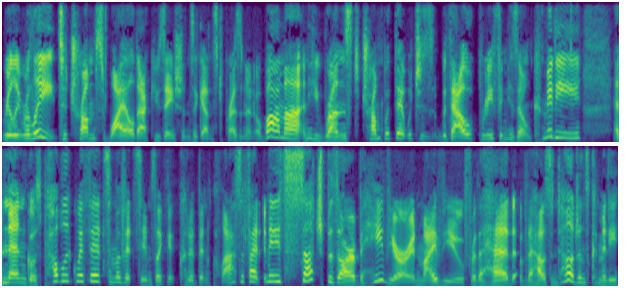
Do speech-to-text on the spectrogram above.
really relate to Trump's wild accusations against President Obama. And he runs to Trump with it, which is without briefing his own committee and then goes public with it. Some of it seems like it could have been classified. I mean, it's such bizarre behavior, in my view, for the head of the House Intelligence Committee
